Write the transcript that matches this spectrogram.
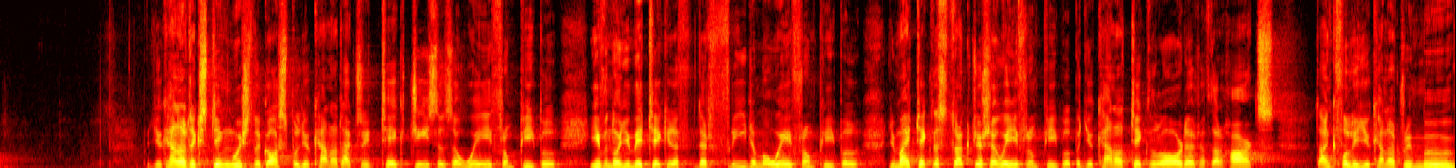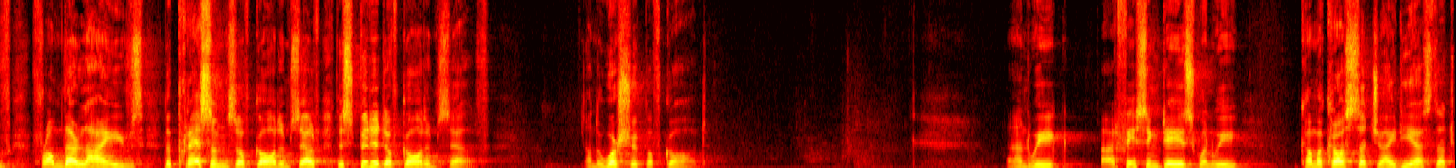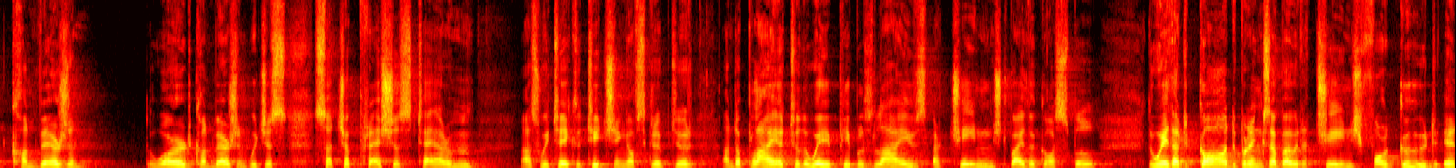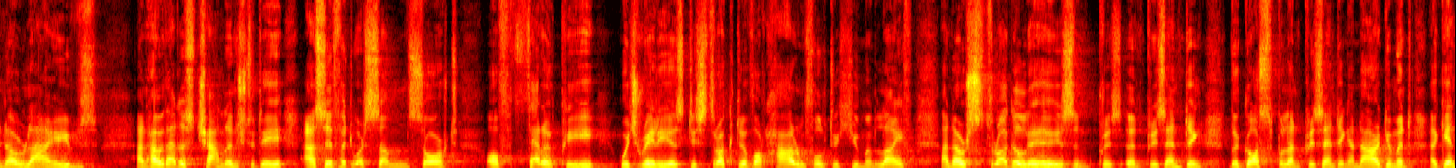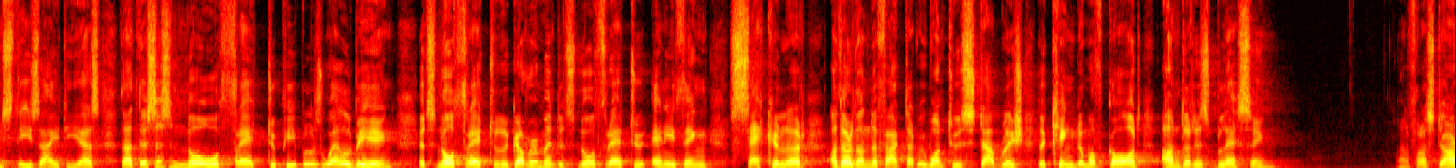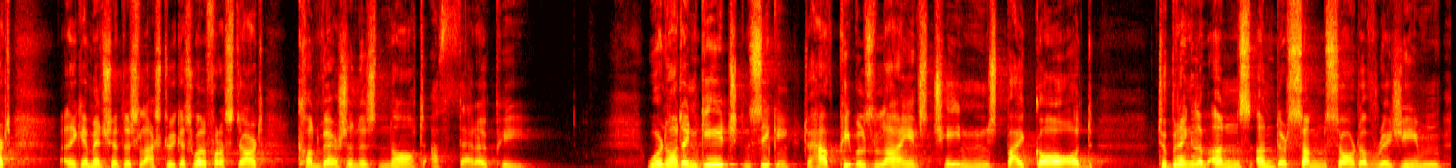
But you cannot extinguish the gospel. You cannot actually take Jesus away from people, even though you may take their freedom away from people. You might take the structures away from people, but you cannot take the Lord out of their hearts. Thankfully, you cannot remove from their lives the presence of God Himself, the Spirit of God Himself, and the worship of God. And we are facing days when we come across such ideas that conversion, the word conversion, which is such a precious term as we take the teaching of Scripture and apply it to the way people's lives are changed by the gospel, the way that God brings about a change for good in our lives, and how that is challenged today as if it were some sort of therapy which really is destructive or harmful to human life. And our struggle is in, pre- in, presenting the gospel and presenting an argument against these ideas that this is no threat to people's well being. It's no threat to the government. It's no threat to anything secular other than the fact that we want to establish the kingdom of God under his blessing. And for a start, I think I mentioned this last week as well. For a start, conversion is not a therapy. We're not engaged in seeking to have people's lives changed by God to bring them un- under some sort of regime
